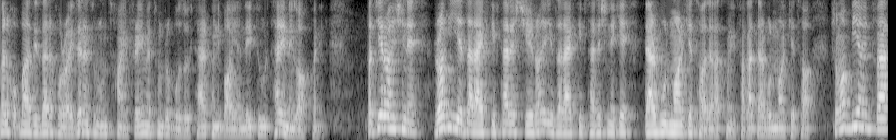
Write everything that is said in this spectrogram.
ولی خب باید یه ذره horizon تون اون time frame تون رو بزرگتر کنید با آینده دورتری نگاه کنید پس یه راهش اینه راهی یه ذره active ترش چیه؟ راه یه ذره active اینه که در bull market ها دقت کنید. فقط در bull market ها. شما بیاین و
